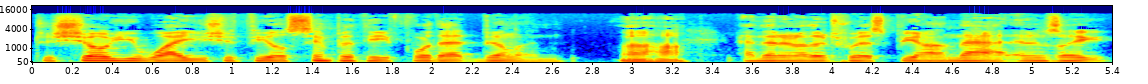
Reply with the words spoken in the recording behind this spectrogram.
to show you why you should feel sympathy for that villain Uh huh. and then another twist beyond that. And it's like,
